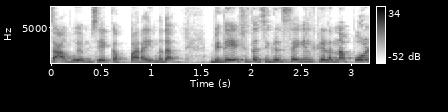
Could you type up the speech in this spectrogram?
സാബു എം ജേക്കബ് പറയുന്നത്. വിദേശത്ത് ചികിത്സയിൽ കിടന്നപ്പോൾ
